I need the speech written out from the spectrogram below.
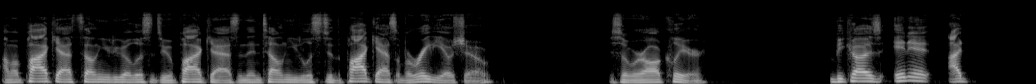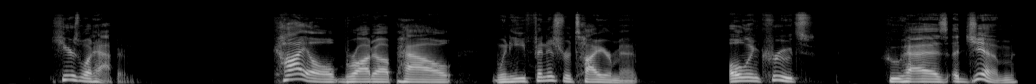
I'm a podcast telling you to go listen to a podcast and then telling you to listen to the podcast of a radio show. So we're all clear. Because in it, I here's what happened. Kyle brought up how when he finished retirement, Olin Kreutz, who has a gym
